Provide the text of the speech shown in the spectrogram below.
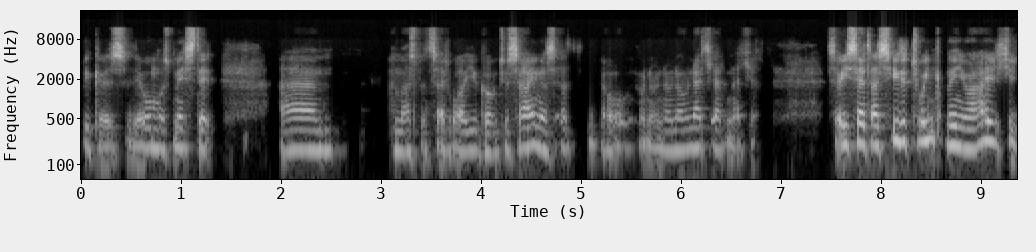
because they almost missed it. Um, And my husband said, Well, you're going to sign. I said, No, no, no, no, no, not yet, not yet. So he said, I see the twinkle in your eyes. You,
